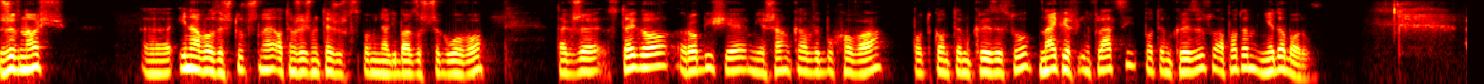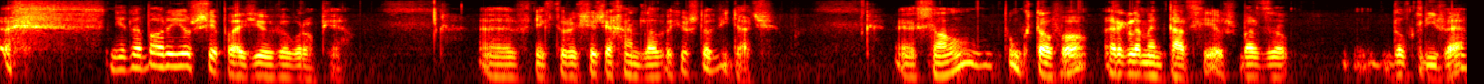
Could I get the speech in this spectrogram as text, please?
żywność e, i nawozy sztuczne, o tym żeśmy też już wspominali bardzo szczegółowo. Także z tego robi się mieszanka wybuchowa pod kątem kryzysu. Najpierw inflacji, potem kryzysu, a potem niedoborów. Niedobory już się pojawiły w Europie. E, w niektórych sieciach handlowych już to widać. E, są punktowo reglamentacje już bardzo dotkliwe,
